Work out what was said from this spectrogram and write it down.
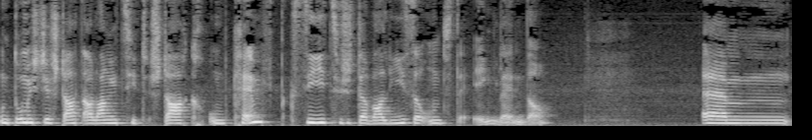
und darum ist die Stadt auch lange Zeit stark umkämpft gewesen zwischen den Waliser und den Engländern. Ähm,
